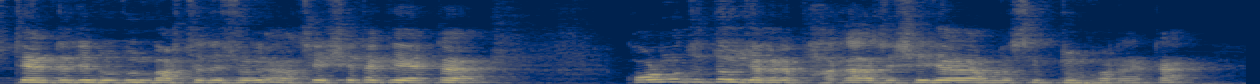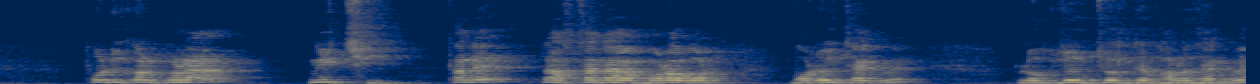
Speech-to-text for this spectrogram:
স্ট্যান্ডটা যে নতুন বাস স্ট্যান্ডের সঙ্গে আছে, সেটাকে একটা কর্মযুক্ত ওই জায়গাটা ফাঁকা আছে, সেই জায়গায় আমরা শিফটিং করার একটা পরিকল্পনা নিচ্ছি, তাহলে রাস্তাটা বরাবর বড়ই থাকবে, লোকজন চলতে ভালো থাকবে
